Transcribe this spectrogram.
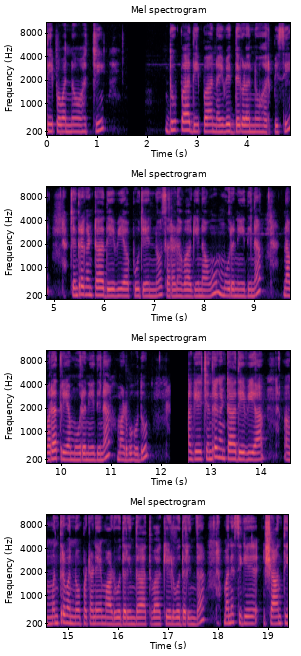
ದೀಪವನ್ನು ಹಚ್ಚಿ ಧೂಪ, ದೀಪ, ನೈವೇದ್ಯಗಳನ್ನು ಅರ್ಪಿಸಿ ಚಂದ್ರಘಂಟ ದೇವಿಯ ಪೂಜೆಯನ್ನು ಸರಳವಾಗಿ ನಾವು ಮೂರನೇ ದಿನ ನವರಾತ್ರಿಯ ಮೂರನೇ ದಿನ ಮಾಡಬಹುದು. ಹಾಗೆ ಚಂದ್ರಘಂಟಾ ದೇವಿಯ ಮಂತ್ರವನ್ನು ಪಠಣೆ ಮಾಡುವುದರಿಂದ ಅಥವಾ ಕೇಳುವುದರಿಂದ ಮನಸ್ಸಿಗೆ ಶಾಂತಿ,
